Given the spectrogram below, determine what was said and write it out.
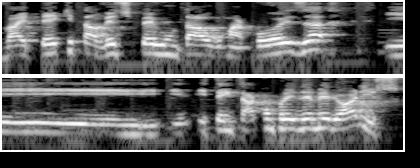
Vai ter que talvez te perguntar alguma coisa e, e, e tentar compreender melhor isso.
